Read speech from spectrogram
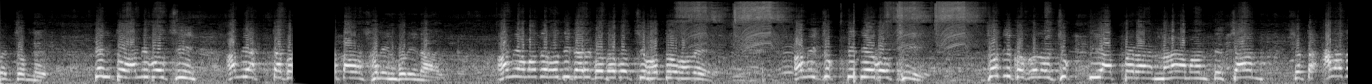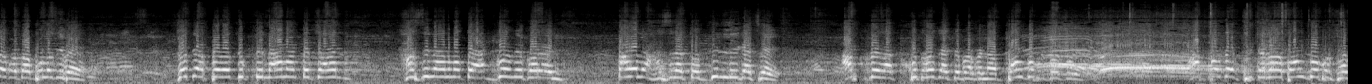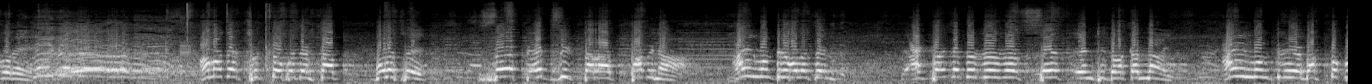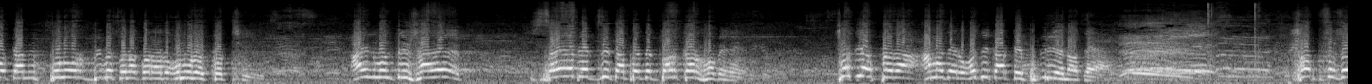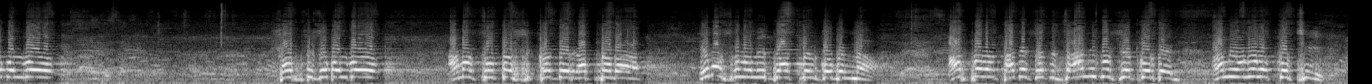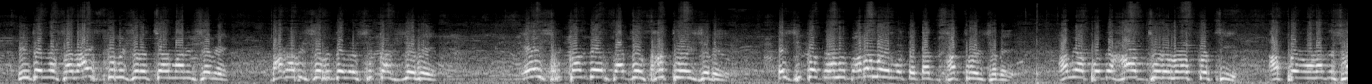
বাস্তবের জন্য। কিন্তু আমি বলছি, আমি একটা কথা শালীন বলি নাই। আমি আমাদের অধিকারের কথা বলছি ভদ্রভাবে। আমি যুক্তি দিয়ে বলছি, যদি কখনো যুক্তি আপনারা না মানতে চান, সেটা আলাদা কথা বলে দিবেন। যদি আপনারা যুক্তি না মানতে চান, হাসিনার মতো একগমে করেন, তাহলে হাসিনা তো দিল্লি গেছে। আপনারা কোথাও যাইতে পারবেন না বঙ্গোপসাগরে। আপনাদের ঠিকানা বঙ্গোপসাগরে আমাদের ছোট্ট উপদেষ্টা বলেছে সেফ এক্সিট তারা পাবে না। আইনমন্ত্রী বলেছেন অ্যাডভাইজারদের জন্য সেফ এন্ট্রি দরকার নাই। আইনমন্ত্রীর বক্তব্যকে আমি পুনর্বিবেচনা করার অনুরোধ করছি। আইনমন্ত্রী সাহেব সেফ এক্সিট আপনাদের দরকার হবে। যদি আপনারা আমাদের অধিকারকে ফিরিয়ে না দেন। সবশেষে বলব সবশেষে বলব, আমার ছোট শিক্ষকদের আপনারা ইমোশনালি ব্ল্যাকমেল করবেন না। আপনারা তাদের সাথে যা নিগোসিয়েট করবেন, আমি অনুরোধ করছি ইন্টারন্যাশনাল রাইটস কমিশনের চেয়ারম্যান হিসেবে, ঢাকা বিশ্ববিদ্যালয়ের শিক্ষক হিসেবে, এই শিক্ষকদের একজন ছাত্র হিসেবে, এই শিক্ষক আমার বাবা মায়ের মতো তাদের ছাত্র হিসেবে, আমি আপনাদের হাত জোড়ে অনুরোধ করছি, আপনারা ওনাদের সাথে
